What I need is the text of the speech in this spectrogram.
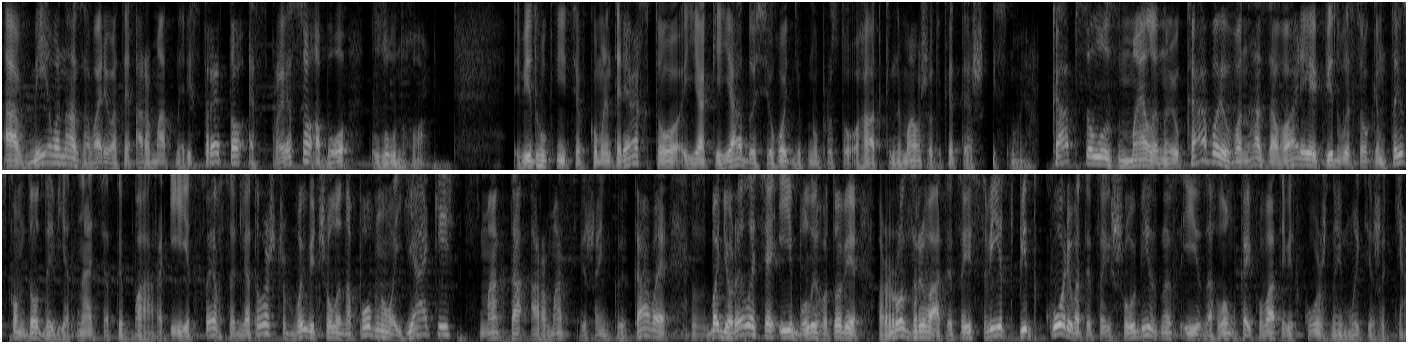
А вміє вона заварювати ароматне рістретто, еспресо або лунго. Відгукніться в коментарях, хто, як і я, до сьогодні ну просто гадки не мав, що таке теж існує. Капсулу з меленою кавою вона заварює під високим тиском до 19 бар. І це все для того, щоб ви відчули наповну якість, смак та аромат свіженької кави, збадьорилися і були готові розривати цей світ, підкорювати цей шоу-бізнес і загалом кайфувати від кожної миті життя.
